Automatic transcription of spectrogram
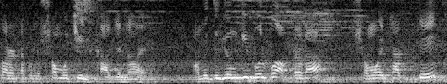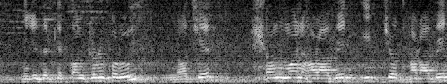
করাটা কোনো সমীচীন কাজ নয়। আমি দুজনকেই বলব, আপনারা সময় থাকতে নিজেদেরকে কন্ট্রোল করুন, নচেত সম্মান হারাবেন, ইজ্জত হারাবেন,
